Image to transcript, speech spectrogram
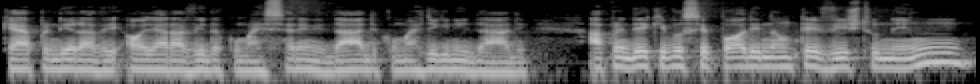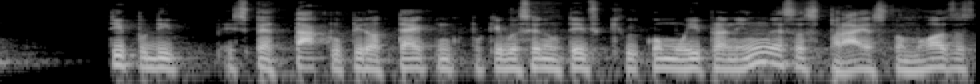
quer aprender a olhar a vida com mais serenidade, com mais dignidade, aprender que você pode não ter visto nenhum tipo de espetáculo pirotécnico porque você não teve como ir para nenhuma dessas praias famosas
